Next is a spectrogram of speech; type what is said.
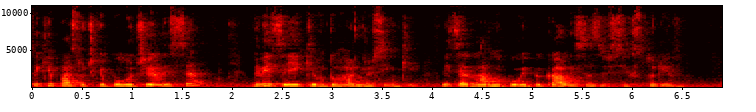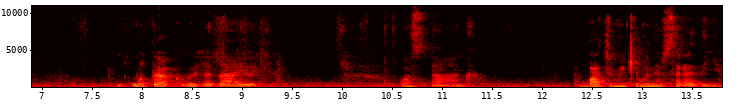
Такі пасочки получилися. Дивіться, які вони гарнюсінькі. Дивіться, як гарно повипікалися з усіх сторін. Отак виглядають. Ось так. Побачимо, які вони всередині.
